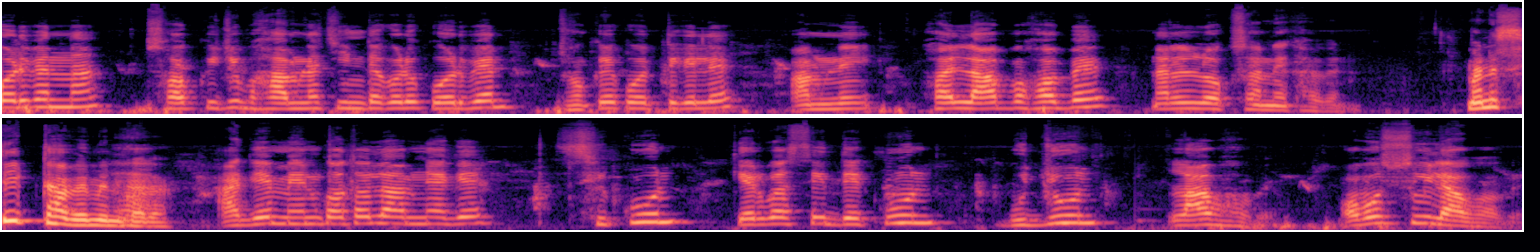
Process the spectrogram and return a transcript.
করবেন না সব কিছু ভাবনা চিন্তা করে করবেন। ঝোঁকে করতে গেলে আপনি হয় লাভ হবে নাহলে লোকসানে খাবেন। মানে শিখতে হবে মেন হ্যাঁ, কথা। আগে মেন কথা হলো আপনি আগে শিখুন কেউ কাছ থেকে দেখুন বুঝুন লাভ হবে অবশ্যই লাভ হবে।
